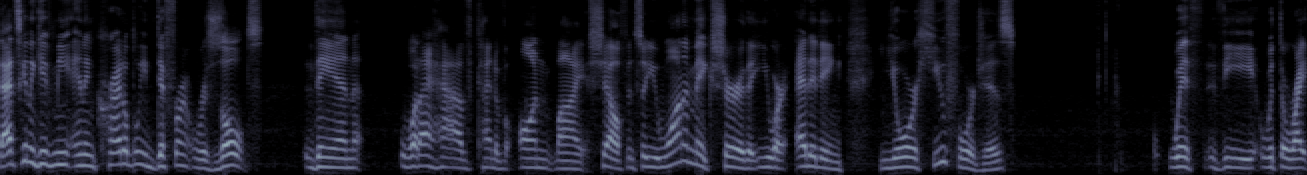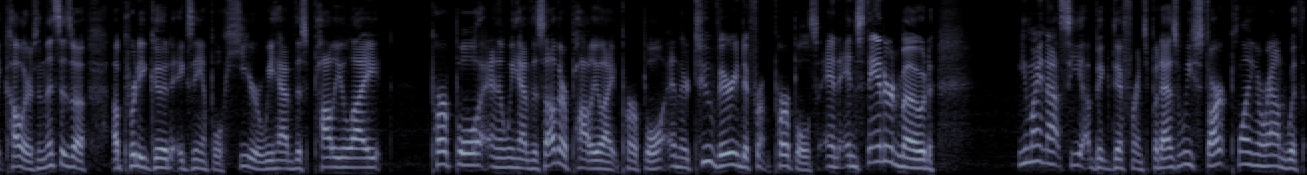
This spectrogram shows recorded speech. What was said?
That's going to give me an incredibly different result than what I have kind of on my shelf. And so you want to make sure that you are editing your HueForges with the with the right colors. And this is a, a pretty good example here. We have this polylite purple and then we have this other polylite purple and they're two very different purples. And in standard mode, you might not see a big difference, but as we start playing around with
